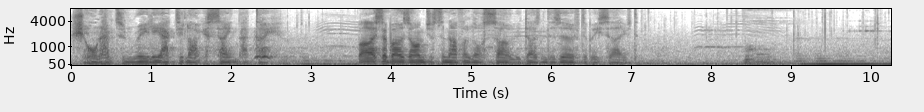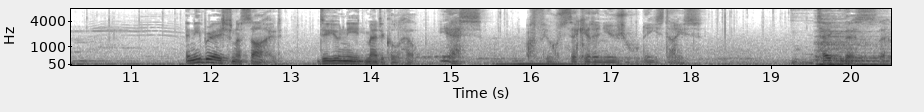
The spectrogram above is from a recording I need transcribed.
Sean Hampton really acted like a saint that day. But I suppose I'm just another lost soul who doesn't deserve to be saved. Inebriation aside, do you need medical help? Yes, I feel sicker than usual these days. Take this, then.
